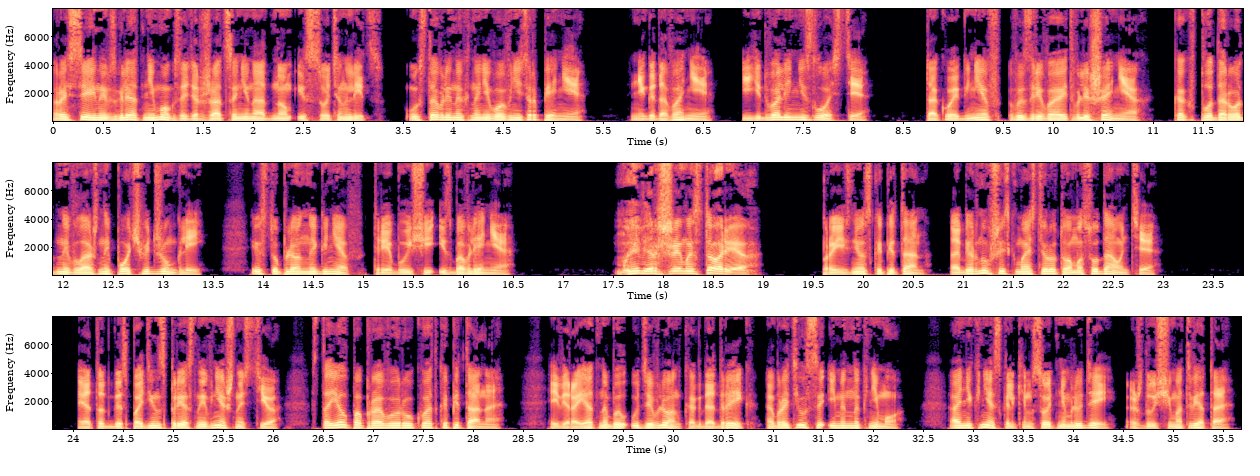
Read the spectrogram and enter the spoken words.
Рассеянный взгляд не мог задержаться ни на одном из сотен лиц, уставленных на него в нетерпении, негодовании и едва ли не злости. Такой гнев вызревает в лишениях, как в плодородной влажной почве джунглей, иступленный гнев, требующий избавления. «Мы вершим историю», — произнес капитан, обернувшись к мастеру Томасу Даунти. Этот господин с пресной внешностью стоял по правую руку от капитана и, вероятно, был удивлен, когда Дрейк обратился именно к нему, а не к нескольким сотням людей, ждущим ответа.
